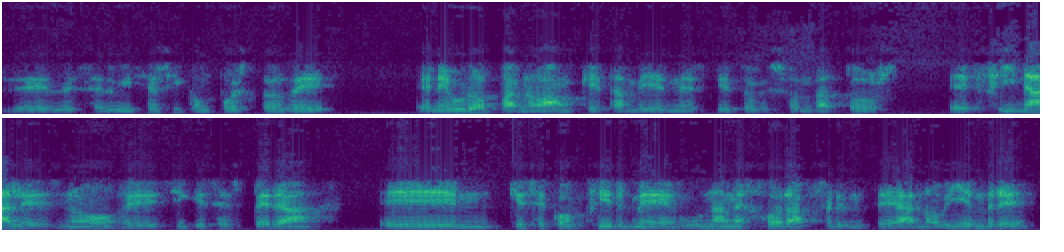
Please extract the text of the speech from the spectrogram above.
eh, de servicios y compuestos de en Europa, ¿no? Aunque también es cierto que son datos eh, finales, ¿no? sí que se espera que se confirme una mejora frente a noviembre,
